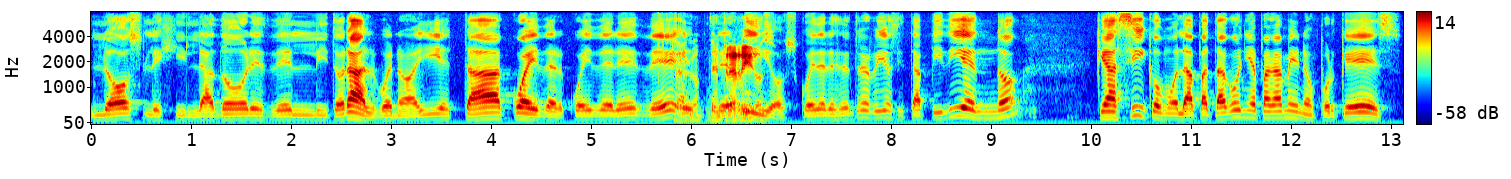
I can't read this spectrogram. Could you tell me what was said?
los legisladores del litoral. Bueno, ahí está Cuader, Cuader es de, Claro, de Entre, Ríos. Ríos, Cuader es de Entre Ríos y está pidiendo que así como la Patagonia paga menos porque es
